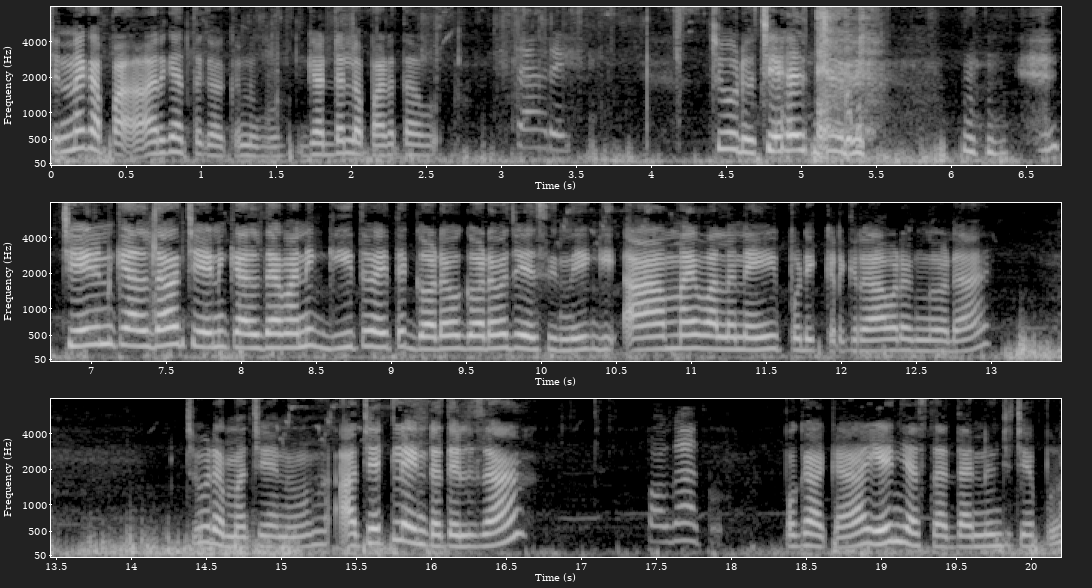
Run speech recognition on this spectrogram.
చిన్నగా పరిగెత్తగాక నువ్వు గడ్డల్లో పడతావు. చూడు చేను చూడు. చేనుకి వెళ్దాం చేనుకి వెళ్దామని గీత అయితే గొడవ గొడవ చేసింది. ఆ అమ్మాయి వల్లనే ఇప్పుడు ఇక్కడికి రావడం కూడా. చూడమ్మా చేను. ఆ చెట్లు ఏంటో తెలుసా? పొగాకు. పొగాక? ఏం చేస్తారు దాని నుంచి చెప్పు.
